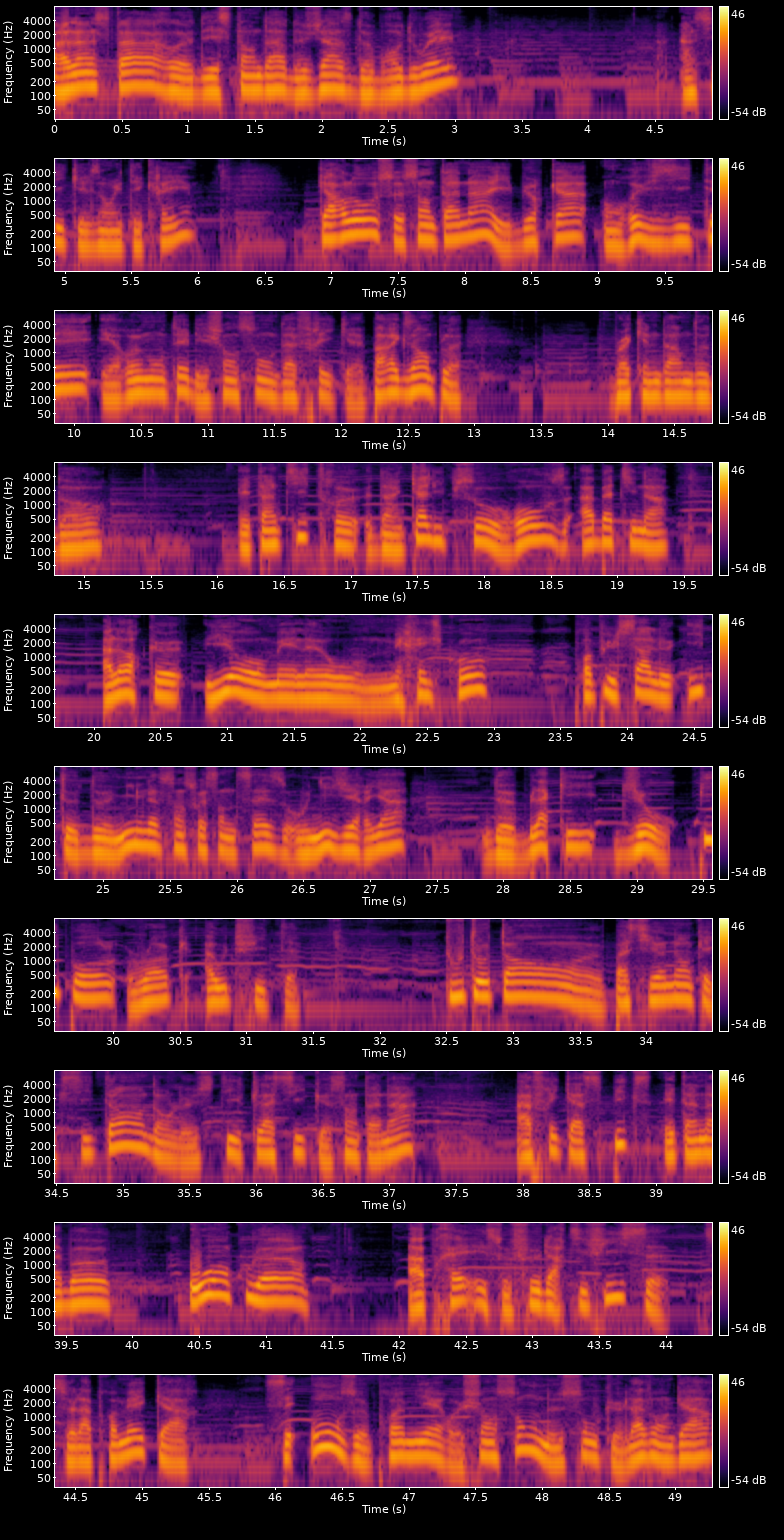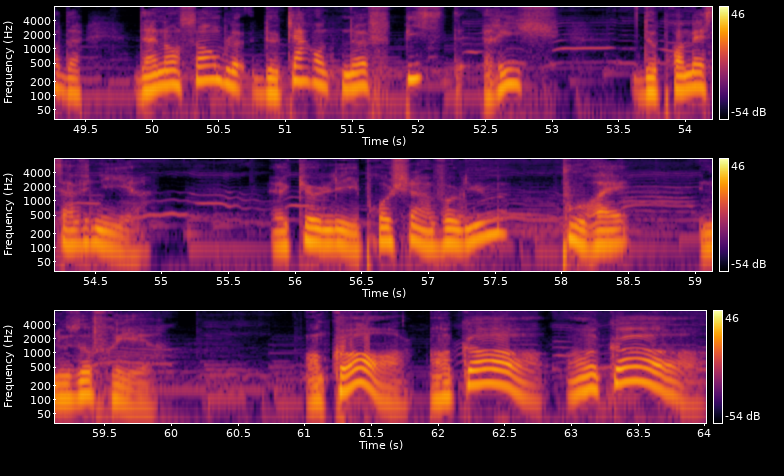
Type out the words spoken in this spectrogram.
À l'instar euh, des standards de jazz de Broadway, ainsi qu'ils ont été créés, Carlos Santana et Burka ont revisité et remonté des chansons d'Afrique. Par exemple, Breaking Down the Door est un titre d'un calypso rose abatina, alors que Yo Meleo Mexico propulsa le hit de 1976 au Nigeria de Blackie Joe. People Rock Outfit. Tout autant euh, passionnant qu'excitant dans le style classique Santana, Africa Speaks est un album haut en couleur. Après ce feu d'artifice, cela promet car ces onze premières chansons ne sont que l'avant-garde d'un ensemble de 49 pistes riches de promesses à venir euh, que les prochains volumes pourraient nous offrir. Encore, encore, encore.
